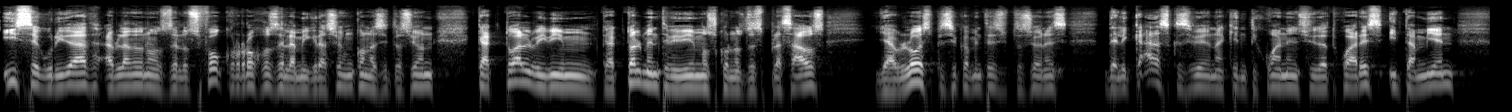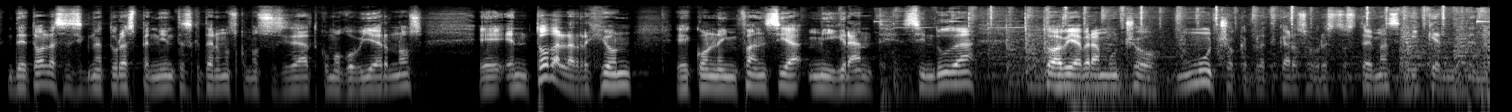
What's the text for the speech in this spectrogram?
y seguridad, hablándonos de los focos rojos de la migración con la situación que, actual vivim, que actualmente vivimos con los desplazados y habló específicamente de situaciones delicadas que se viven aquí en Tijuana, en Ciudad Juárez y también de todas las asignaturas pendientes que tenemos como sociedad, como gobiernos eh, en toda la región eh, con la infancia migrante. Sin duda, todavía habrá mucho, mucho que platicar sobre estos temas y que entender.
